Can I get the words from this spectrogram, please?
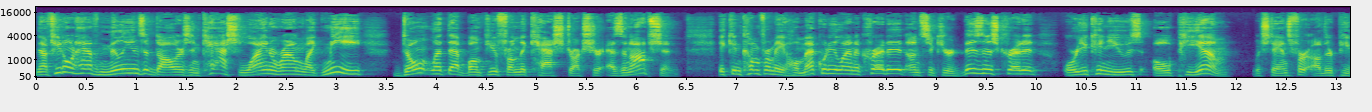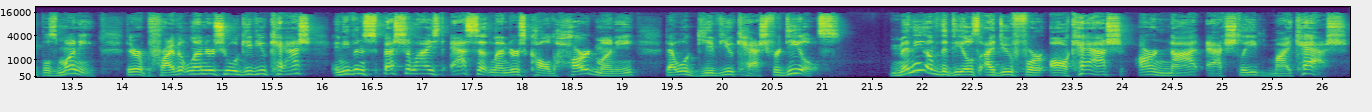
Now, if you don't have millions of dollars in cash lying around like me, don't let that bump you from the cash structure as an option. It can come from a home equity line of credit, unsecured business credit, or you can use OPM which stands for other people's money. There are private lenders who will give you cash and even specialized asset lenders called hard money that will give you cash for deals. Many of the deals I do for all cash are not actually my cash.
